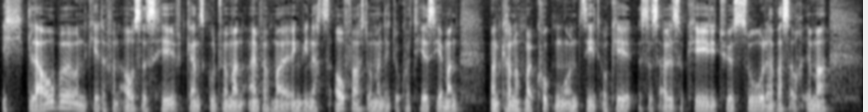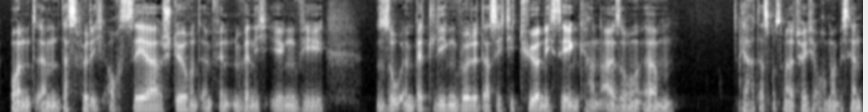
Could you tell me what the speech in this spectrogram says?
ich glaube und gehe davon aus, es hilft ganz gut, wenn man einfach mal irgendwie nachts aufwacht und man denkt, oh Gott, hier ist jemand. Man kann noch mal gucken und sieht, okay, es ist alles okay, die Tür ist zu oder was auch immer. Und ähm, das würde ich auch sehr störend empfinden, wenn ich irgendwie so im Bett liegen würde, dass ich die Tür nicht sehen kann. Also ähm, ja, das muss man natürlich auch immer ein bisschen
